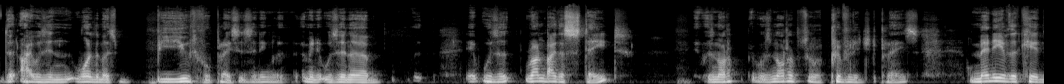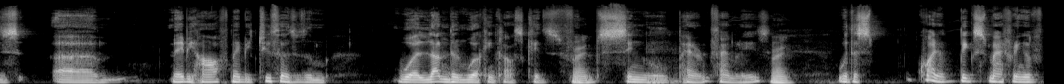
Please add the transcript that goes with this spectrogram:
that I was in one of the most beautiful places in England. I mean, it was in a, it was a, run by the state. It was not, a, it was not a sort of privileged place. Many of the kids, um, maybe half, maybe two thirds of them, were London working class kids from Right. single parent families, Right. with a s- quite a big smattering of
